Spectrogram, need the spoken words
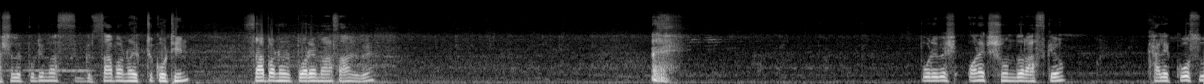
আসলে পুঁটি মাছ চাপানো একটু কঠিন। চাপানোর পরে মাছ আসবে। পরিবেশ অনেক সুন্দর আজকেও। খালি কচু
